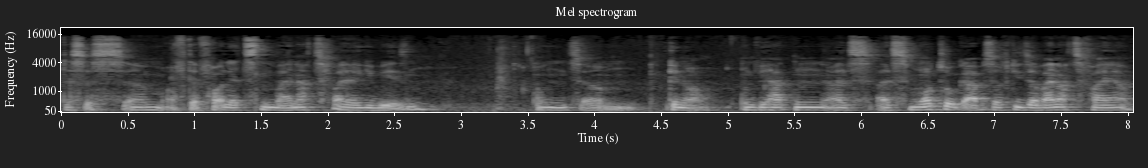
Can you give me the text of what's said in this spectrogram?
das ist ähm, auf der vorletzten Weihnachtsfeier gewesen. Und ähm, genau, und wir hatten als, als Motto gab es auf dieser Weihnachtsfeier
